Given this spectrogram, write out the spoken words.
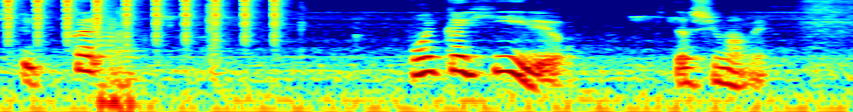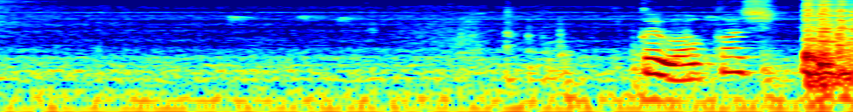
ちょっと一回もう一回火入れよう。ひたし豆一回沸かして。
